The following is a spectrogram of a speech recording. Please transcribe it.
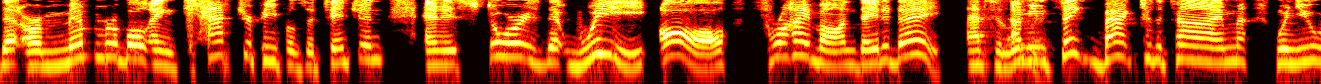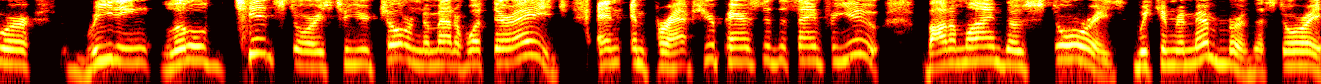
that are memorable and capture people's attention, and it's stories that we all thrive on day to day. Absolutely. I mean, think back to the time when you were reading little kid stories to your children, no matter what their age. And, and perhaps your parents did the same for you. Bottom line, those stories, we can remember the story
